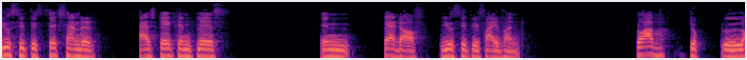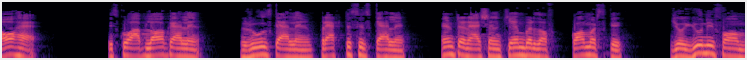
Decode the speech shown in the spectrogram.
U C P six hundred has taken place and of U C P five hundred تو آپ جو لا ہے اس کو آپ لا کہہ لیں رولس کہہ لیں پریکٹسز کہہ لیں انٹرنیشنل چیمبر آف کامرس کے جو یونیفارم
